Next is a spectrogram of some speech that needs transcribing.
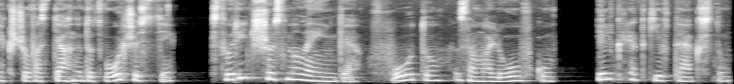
Якщо вас тягне до творчості, створіть щось маленьке фото, замальовку, кілька рядків тексту.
